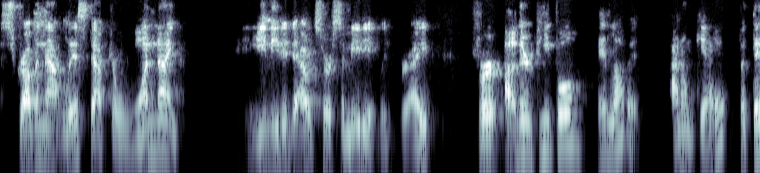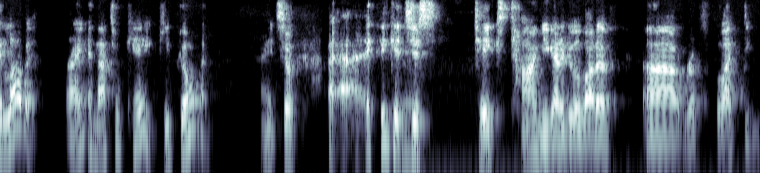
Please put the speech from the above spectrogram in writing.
scrubbing that list after one night. He needed to outsource immediately, right? For other people, they love it. I don't get it, but they love it, right? And that's okay. Keep going, right? So I, I think it Yeah. just takes time. You got to do a lot of uh, reflecting,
